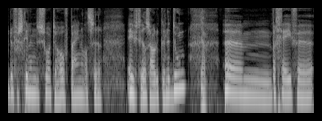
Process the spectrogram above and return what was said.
de verschillende soorten hoofdpijn, wat ze eventueel zouden kunnen doen. Ja. Um, we geven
